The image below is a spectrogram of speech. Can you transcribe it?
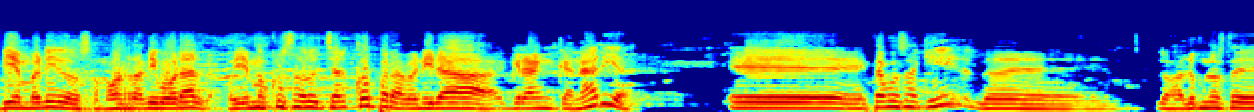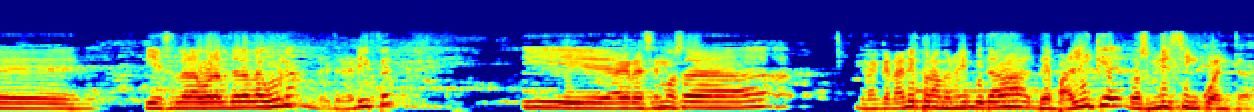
Bienvenidos, somos Radio Boral. Hoy hemos cruzado el charco para venir a Gran Canaria. Eh, estamos aquí, los alumnos de ISL Laboral de la Laguna, de Tenerife, y agradecemos a Gran Canaria por habernos invitado a De Palique 2050.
